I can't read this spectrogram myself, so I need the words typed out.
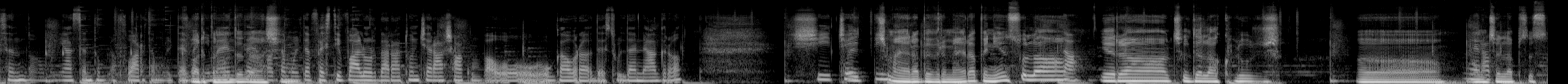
se, în România se întâmplă foarte multe foarte evenimente, multe, da, foarte și... multe festivaluri, dar atunci era așa cumva o, o gaură destul de neagră. Și ce, păi, timp... ce mai era pe vremea? Era Peninsula, da. era cel de la Cluj, uh, era am ce lapsus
